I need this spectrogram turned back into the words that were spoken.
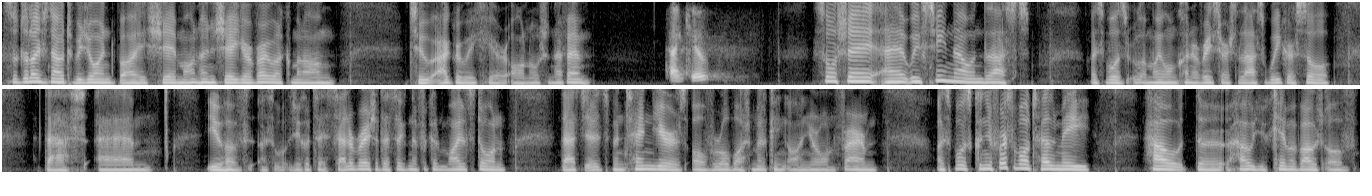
So delighted now to be joined by Shay Monaghan. Shay, you're very welcome along to Agri Week here on Ocean FM. Thank you. So Shay, uh, we've seen now in the last, I suppose, my own kind of research the last week or so, that um, you have, I suppose you could say, celebrated a significant milestone that it's been 10 years of robot milking on your own farm. I suppose, can you first of all tell me how the how you came about of,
